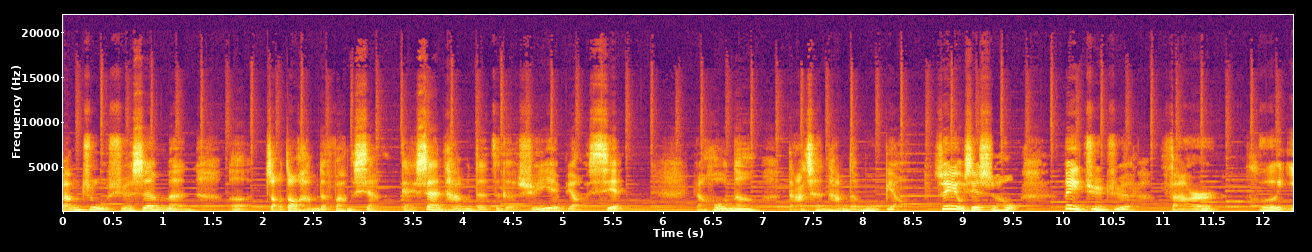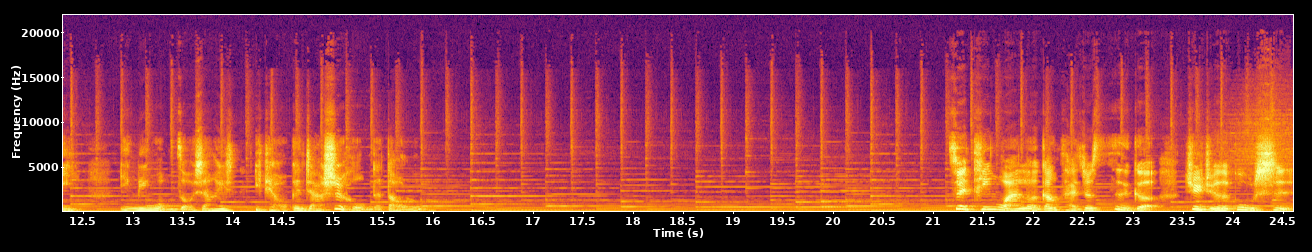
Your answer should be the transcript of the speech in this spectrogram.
帮助学生们，呃，找到他们的方向，改善他们的这个学业表现，然后呢，达成他们的目标。所以有些时候被拒绝反而可以。引领我们走向一一条更加适合我们的道路。所以听完了刚才这四个拒绝的故事，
